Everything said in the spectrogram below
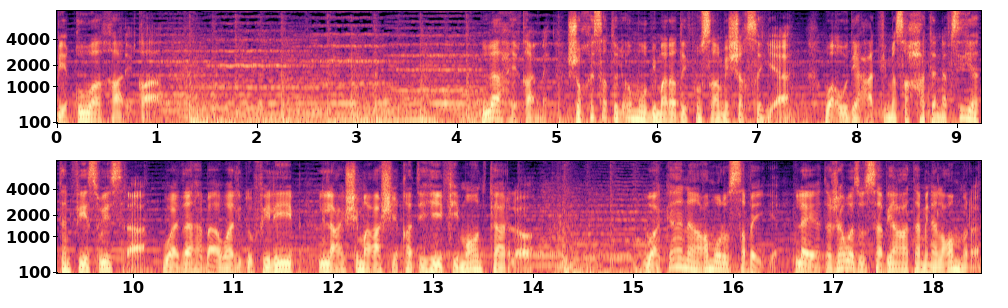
بقوى خارقة. لاحقا شخصت الأم بمرض فصام الشخصية وأودعت في مصحة نفسية في سويسرا وذهب والد فيليب للعيش مع عشيقته في مونت كارلو. وكان عمر الصبي لا يتجاوز السابعة من العمر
